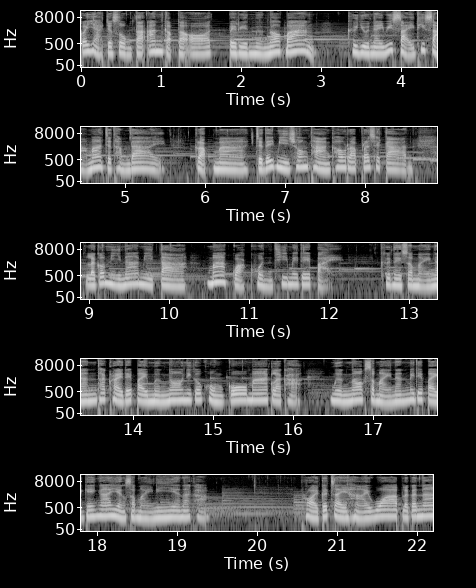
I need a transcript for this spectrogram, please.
ก็อยากจะส่งตาอั้นกับตาออสไปเรียนเมืองนอกบ้าง คืออยู่ในวิสัยที่สามารถจะทำได้ กลับมาจะได้มีช่องทางเข้ารับราชการ แล้วก็มีหน้ามีตามากกว่าคนที่ไม่ได้ไป คือในสมัยนั้นถ้าใครได้ไปเมืองนอกนี่ก็คงโก้มากละค่ะ เมืองนอกสมัยนั้นไม่ได้ไปง่าย ๆ อย่างสมัยนี้นะคะพลอยก็ใจหายวาบแล้วก็หน้า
